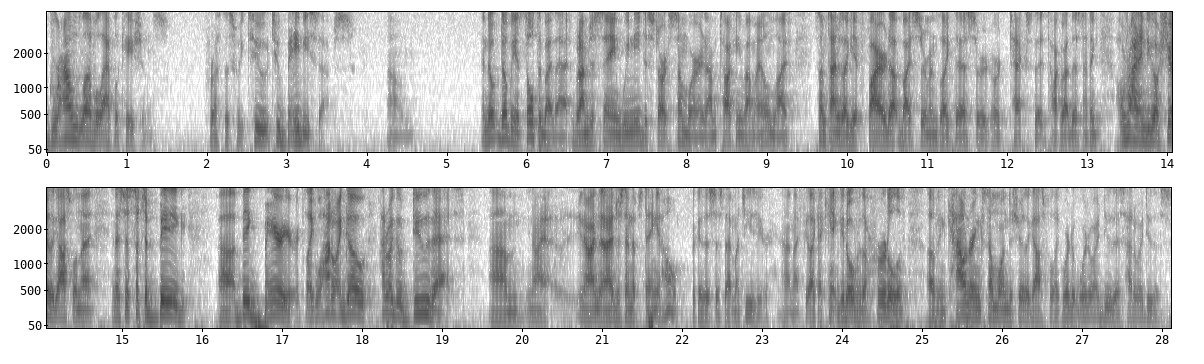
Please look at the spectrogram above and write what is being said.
ground level applications for us this week, two, two baby steps. Um, and don't, don't be insulted by that, but I'm just saying we need to start somewhere. And I'm talking about my own life. Sometimes I get fired up by sermons like this or, or texts that talk about this. And I think, all right, I need to go share the gospel. And, I, and it's just such a big, uh, big barrier. It's like, well, how do I go? How do I go do that? Um, you know, I, you know, and I just end up staying at home because it's just that much easier. And I feel like I can't get over the hurdle of, of encountering someone to share the gospel. Like, where do, where do I do this? How do I do this?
